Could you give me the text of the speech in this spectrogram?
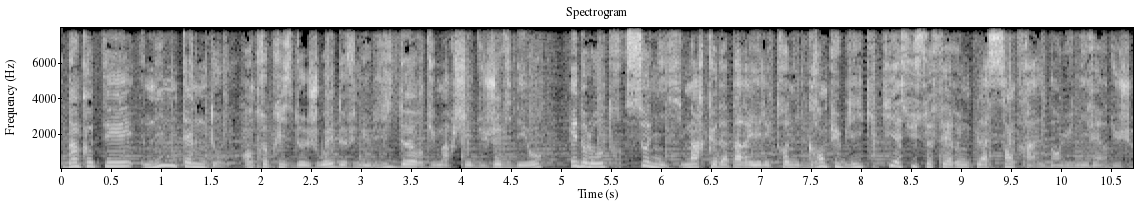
D'un côté, Nintendo, entreprise de jouets devenue leader du marché du jeu vidéo, et de l'autre, Sony, marque d'appareils électroniques grand public qui a su se faire une place centrale dans l'univers du jeu.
